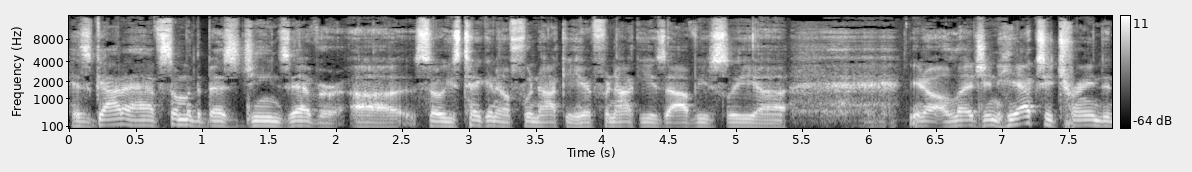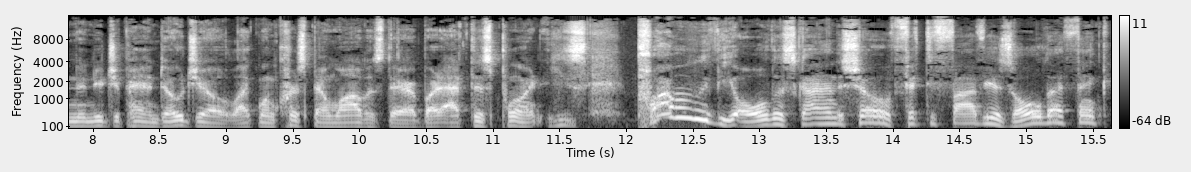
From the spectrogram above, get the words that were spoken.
has got to have some of the best genes ever. Uh, so he's taking out Funaki here. Funaki is obviously, uh, you know, a legend. He actually trained in the New Japan dojo, like when Chris Benoit was there. But at this point, he's probably the oldest guy on the show, 55 years old, I think.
